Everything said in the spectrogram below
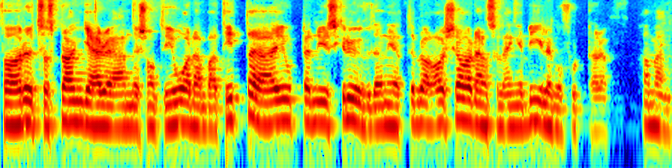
Förut så sprang Gary Anderson till Jordan bara titta jag har gjort en ny skruv, den är jättebra, ja, kör den så länge bilen går fortare. Amen.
